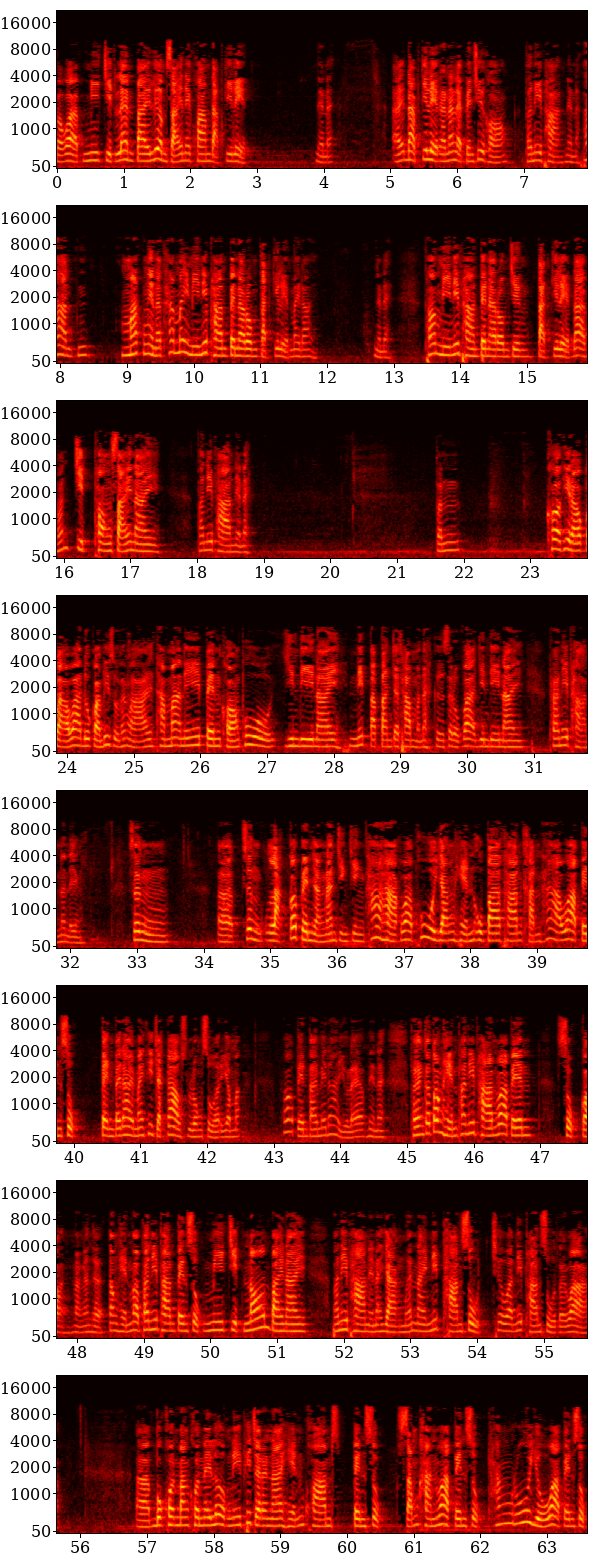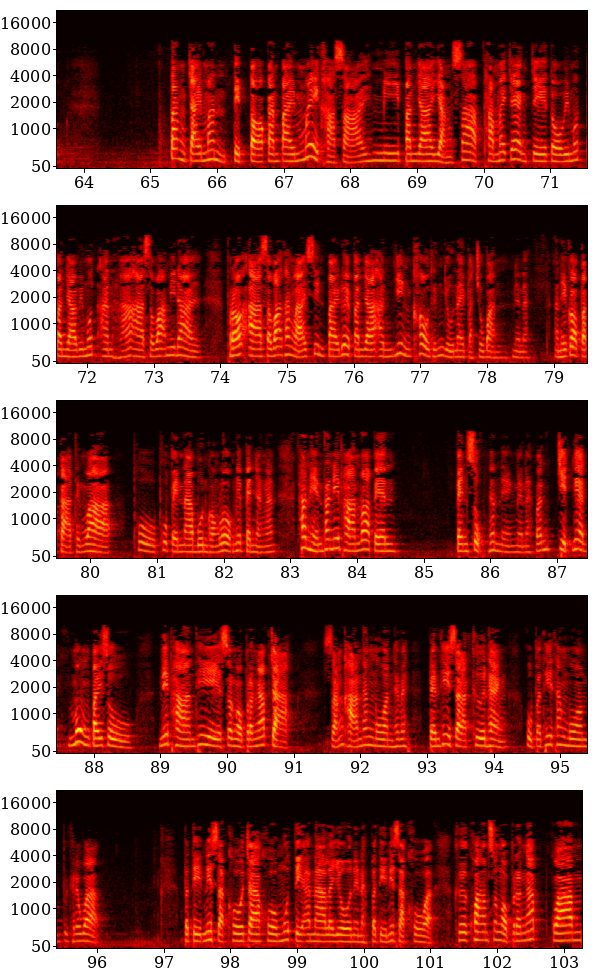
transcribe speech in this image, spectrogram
ก็ว่ามีจิตเล่นไปเลื่อมใสในความดับกิเลสเนี่ยนะไอ้ดับกิเลสอันนั้นแหละเป็นชื่อของพระนิพพานเนี่ยนะพานมรรคเนี่ยนะถ้าไม่มีนิพพานเป็นอารมณ์ตัดกิเลสไม่ได้เนี่ยนะ เพราะมีนิพพานเป็นอารมณ์จึงตัดกิเลสได้ เพราะจิตผ่องใสในพระนิพพานเนี่ยนะเป็นข้อที่เรากล่าวว่าดูก่อนพิสูจน์ทั้งหลายธรรมะนี้เป็นของผู้ยินดีในนิปปัญจะธรรมนะคือสรุปว่ายินดีในพระนิพพานนั่นเอง ซึ่งซึ่งหลักก็เป็นอย่างนั้นจริง ๆ ถ้าหากว่าผู้ยังเห็นอุปาทานขันห้าว่าเป็นสุขเป็นไปได้ไหมที่จะก้าวลงสู่อริยมรรค ก็เป็นไปไม่ได้อยู่แล้วเนี่ยนะเพราะฉะนั้นก็ต้องเห็นพระนิพพานว่าเป็นสุขก่อนอย่างนั้นเถอะต้องเห็นว่าพระนิพพานเป็นสุขมีจิตน้อมไปในพระนิพพานเนี่ยนะอย่างเหมือนในนิพพานสูตร ชื่อว่านิพพานสูตรเลยว่า บุคคลบางคนในโลกนี้พิจารณาเห็นความเป็นสุขสำคัญว่าเป็นสุข ทั้งรู้อยู่ว่าเป็นสุข ตั้งใจมั่นติดต่อกันไปไม่ขาดสายมีปัญญาอย่างทราบทำให้แจ้งเจโตวิมุตต์ปัญญาวิมุตต์อันหาอาสวะไม่ได้ เพราะอาสวะทั้งหลายสิ้นไปด้วยปัญญาอันยิ่งเข้าถึงอยู่ในปัจจุบันเนี่ยนะอันนี้ก็ประกาศถึงว่าผู้ผู้เป็นนาบุญของโลกนี่เป็นอย่างนั้น ท่านเห็นพระนิพพานว่าเป็นเป็นสุขนั่นเองเนี่ยนะเพราะจิตเนี่ยมุ่งไปสู่นิพพานที่สงบระงับจากสังขารทั้งมวลใช่ไหมเป็นที่สลัดคืนแห่ง อุปธิทั้งมวลเรียกว่า ปฏินิสักโคจาโคมุติอนาลโยเนี่ยนะปฏินิสักโคอะคือความสงบระงับความ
